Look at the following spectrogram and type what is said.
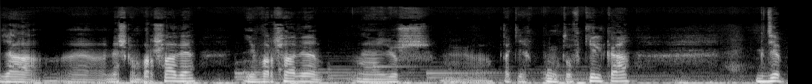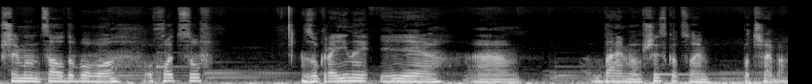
ja e, mieszkam w Warszawie, i w Warszawie e, już e, takich punktów kilka, gdzie przyjmują całodobowo uchodźców z Ukrainy i e, dają im wszystko, co im potrzeba.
